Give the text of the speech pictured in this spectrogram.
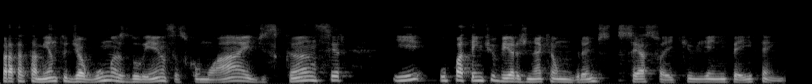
para tratamento de algumas doenças como AIDS, câncer e o patente verde, né, que é um grande sucesso aí que o INPI tem.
